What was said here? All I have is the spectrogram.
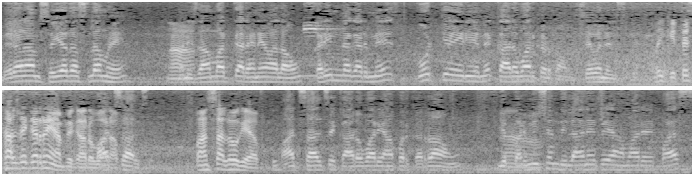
मेरा नाम सैयद असलम है। हाँ। मैं निजामाबाद का रहने वाला हूँ। करीमनगर में कोर्ट के एरिया में कारोबार करता हूँ सेवन हिल्स पे। भाई कितने साल से कर रहे हैं यहाँ पे कारोबार साल से। पाँच साल हो गए आपको? पाँच साल से कारोबार यहाँ पर कर रहा हूँ। ये हाँ। परमिशन दिलाने पे हमारे पास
